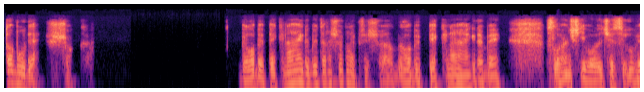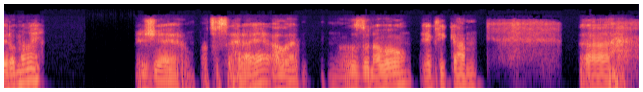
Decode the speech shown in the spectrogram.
To bude šok. Bylo by pěkné, kdyby ten šok nepřišel. Bylo by pěkné, kdyby slovenští voliči si uvědomili, že o co se hraje, ale znovu, jak říkám, eh,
